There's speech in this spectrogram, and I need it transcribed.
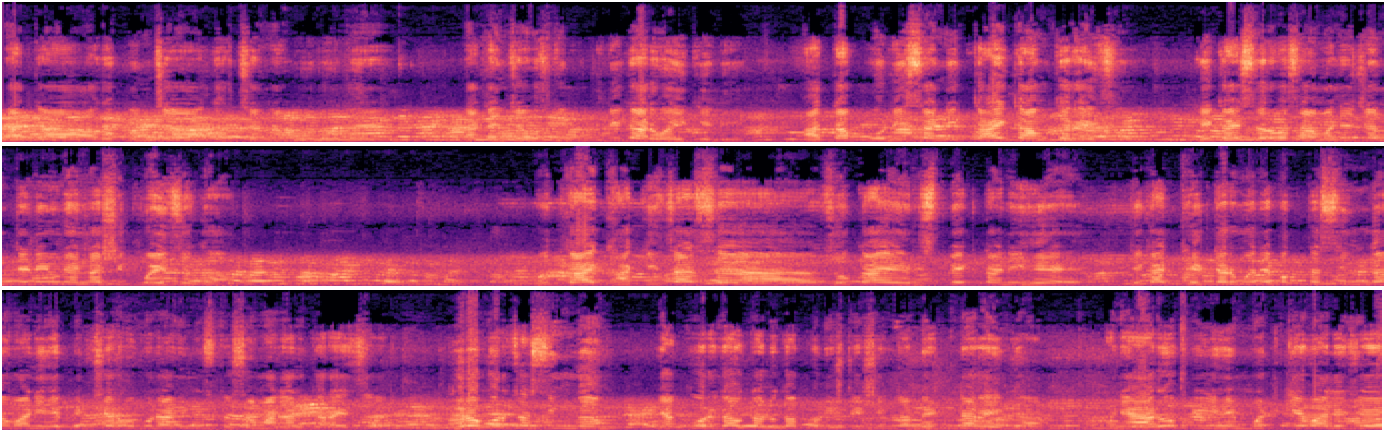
ना त्या आरोपींच्या घरच्यांना बोलवलं ना त्यांच्यावरती कुठली कारवाई केली? आता पोलिसांनी काय काम करायचं? हे काय सर्वसामान्य जनतेने येऊन यांना शिकवायचं का? मग काय खाकीचा जो काय रिस्पेक्ट आणि हे आहे ते काय थिएटरमध्ये फक्त सिंगम आणि हे पिक्चर बघून आम्ही नुसतं समाधान करायचं? खरोखरचा सिंगम या कोरगाव तालुका पोलीस स्टेशनला भेटणार आहे का? आणि आरोपी हे मटकेवाले जे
